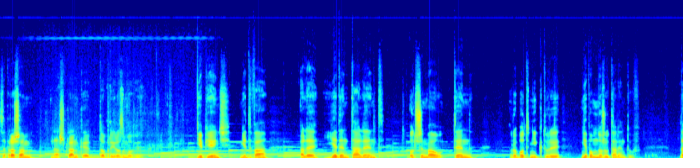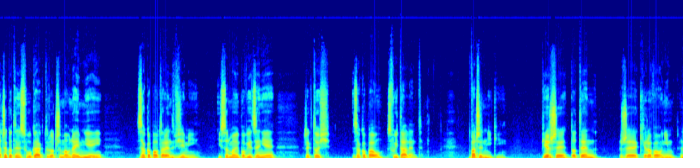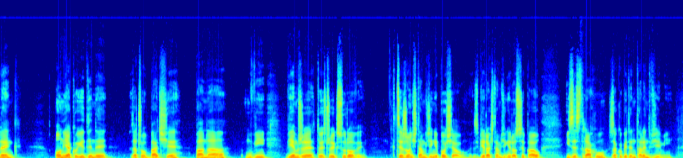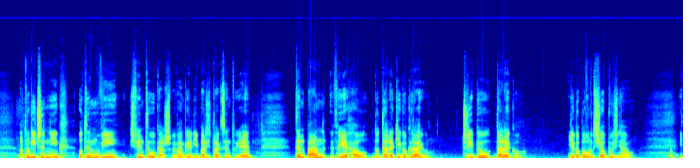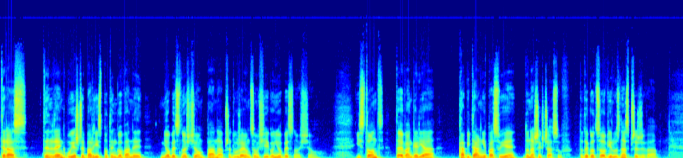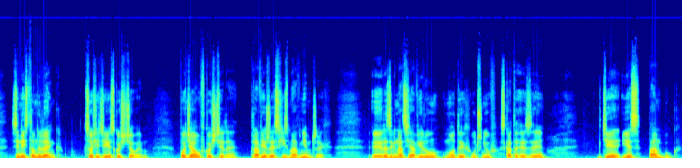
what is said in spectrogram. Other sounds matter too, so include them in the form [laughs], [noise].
Zapraszam na szklankę dobrej rozmowy. Nie pięć, nie dwa, ale jeden talent otrzymał ten robotnik, który nie pomnożył talentów. Dlaczego ten sługa, który otrzymał najmniej, zakopał talent w ziemi? I stąd mamy powiedzenie, że ktoś zakopał swój talent. Dwa czynniki. Pierwszy to ten, że kierował nim lęk. On jako jedyny zaczął bać się Pana. Mówi, wiem, że to jest człowiek surowy. Chce rządzić tam, gdzie nie posiał, zbierać tam, gdzie nie rozsypał i ze strachu zakopie ten talent w ziemi. A drugi czynnik, o tym mówi święty Łukasz w Ewangelii, bardziej to akcentuje. Ten Pan wyjechał do dalekiego kraju, czyli był daleko. Jego powrót się opóźniał. I teraz ten lęk był jeszcze bardziej spotęgowany nieobecnością Pana, przedłużającą się Jego nieobecnością. I stąd ta Ewangelia kapitalnie pasuje do naszych czasów, do tego, co wielu z nas przeżywa. Z jednej strony lęk, co się dzieje z Kościołem, podział w Kościele, prawie że schizma w Niemczech, y, rezygnacja wielu młodych uczniów z katechezy, gdzie jest Pan Bóg.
